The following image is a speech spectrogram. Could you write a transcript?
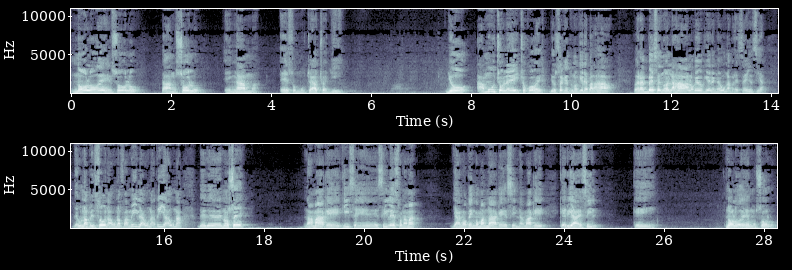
no lo dejen solo, tan solo en alma, esos muchachos allí. Yo a muchos le he dicho, coge, yo sé que tú no tienes para la java, pero a veces no es la java lo que ellos quieren, es una presencia de una persona, una familia, una tía, una, de, no sé. Nada más que quise decirle eso, nada más. Ya no tengo más nada que decir, nada más que quería decir que no lo dejemos solo.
